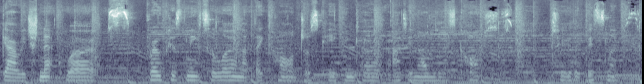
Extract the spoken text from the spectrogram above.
garage networks. Brokers need to learn that they can't just keep incurring adding on these costs to the business.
